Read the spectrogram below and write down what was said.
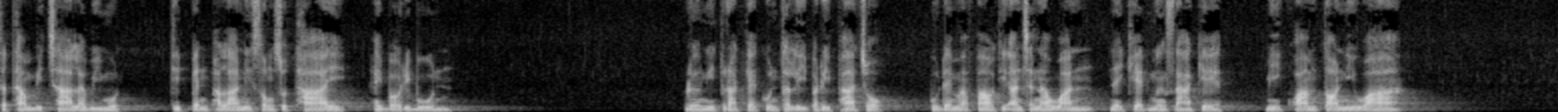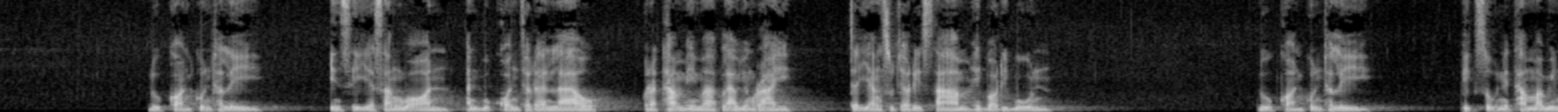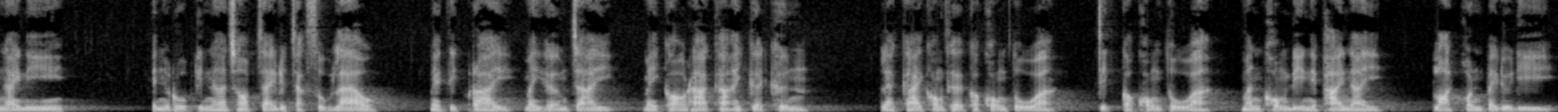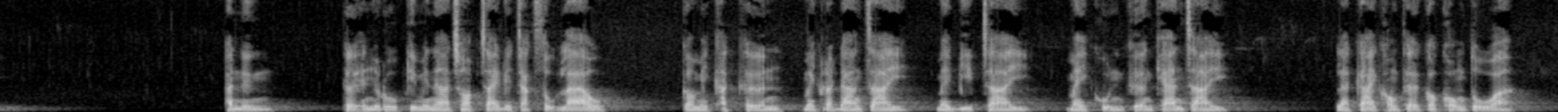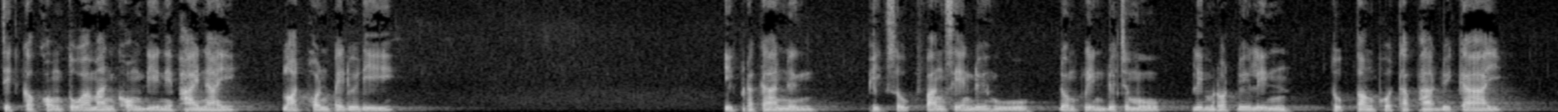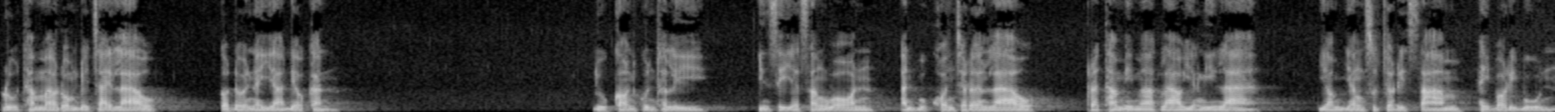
จะทำวิชาและวิมุตติที่เป็นพลานิสงสุดท้ายให้บริบูรณ์ เรื่องนี้ตรัสแก่กุณทลีปริพาชก ผู้ได้มาเฝ้าที่อัญชนาวันในเขตเมืองสาเกต มีความตอนนี้ว่า ดูก่อนกุณทลี อินทรียสังวร อันบุคคลเจริญแล้ว กระทำให้มากแล้วอย่างไร จะยังสุจริตสามให้บริบูรณ์ ดูก่อนกุณทลี ภิกษุในธรรมวินัยนี้ เป็นรูปที่น่าชอบใจด้วยจักษุแล้ว ไม่ติดใกล้ไม่เหิมใจ ไม่ก่อราคะให้เกิดขึ้น และกายของเธอก็คงตัว จิตก็คงตัว มั่นคงดีในภายใน หลอดพ้นไปด้วยดี อันหนึ่ง เธอเห็นรูปที่ไม่น่าชอบใจด้วยจักษุแล้ว ก็ไม่ขัดเขิน ไม่กระด้างใจ ไม่บีบใจ ไม่ขุนเคืองแค้นใจ และกายของเธอก็คงตัว จิตก็คงตัวมั่นคงดีในภายในปลอดพ้นไปด้วยดี อีกประการหนึ่ง ภิกษุฟังเสียงด้วยหู ดมกลิ่นด้วยจมูก ลิ้มรสด้วยลิ้น ถูกต้องโผฏฐัพพะด้วยกาย รู้ธรรมารมด้วยใจแล้ว ก็โดยในยะเดียวกัน ดูก่อนกุณทลี อินทรียสังวร อันบุคคลเจริญแล้วกระทำให้มากแล้วอย่างนี้แหละย่อมยังสุจริตสามให้บริบูรณ์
